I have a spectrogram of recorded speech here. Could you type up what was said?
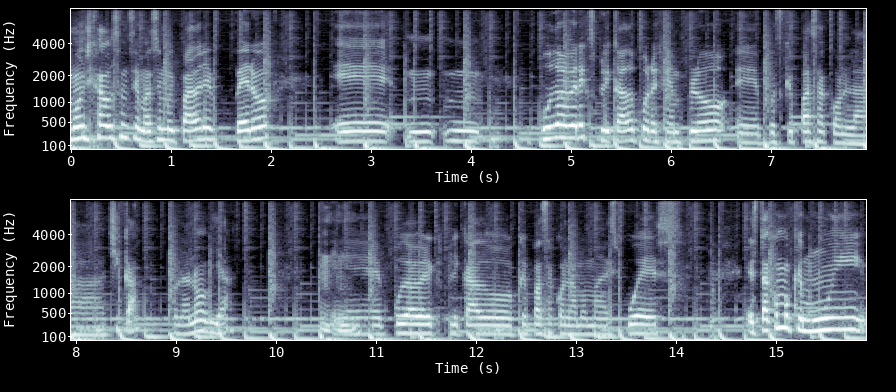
Munchausen se me hace muy padre, pero eh, mm, mm, pudo haber explicado, por ejemplo, eh, pues qué pasa con la chica, con la novia. Eh, pudo haber explicado qué pasa con la mamá después. Está como que muy,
